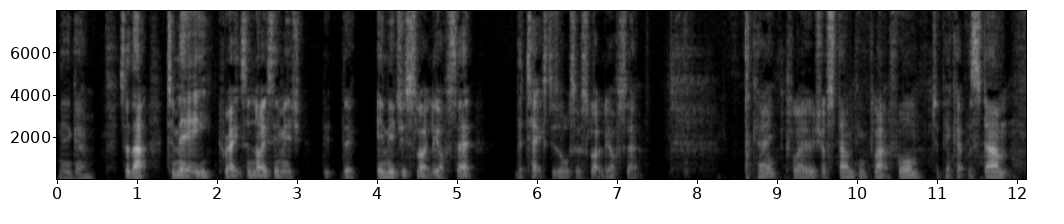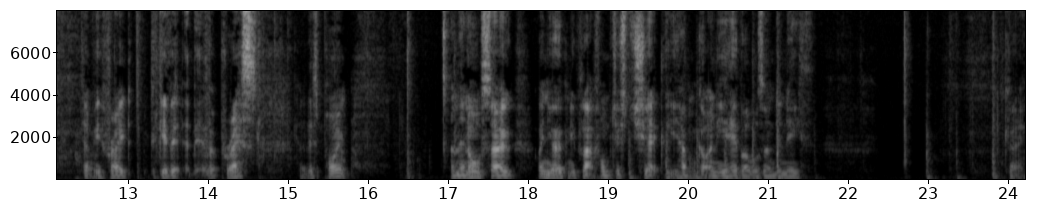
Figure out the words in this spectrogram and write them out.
There you go. So that, to me, creates a nice image. The, the image is slightly offset. The text is also slightly offset. Okay, close your stamping platform to pick up the stamp. Don't be afraid to give it a bit of a press at this point. And then also, when you open your platform, just check that you haven't got any air bubbles underneath. Okay.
